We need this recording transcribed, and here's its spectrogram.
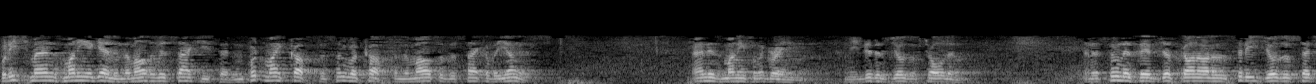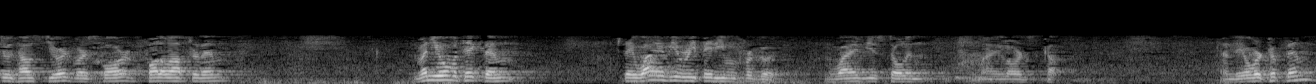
Put each man's money again in the mouth of his sack, he said, and put my cup, the silver cup, in the mouth of the sack of the youngest, and his money for the grain. And he did as Joseph told him. And as soon as they had just gone out of the city, Joseph said to his house steward, verse 4, follow after them. When you overtake them, say, why have you repaid evil for good? And why have you stolen my Lord's cup? And they overtook them,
